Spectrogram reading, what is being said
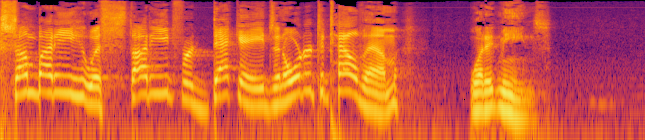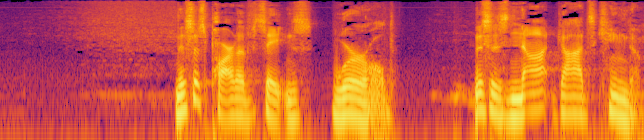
somebody who has studied for decades in order to tell them what it means. This is part of Satan's world. This is not God's kingdom.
